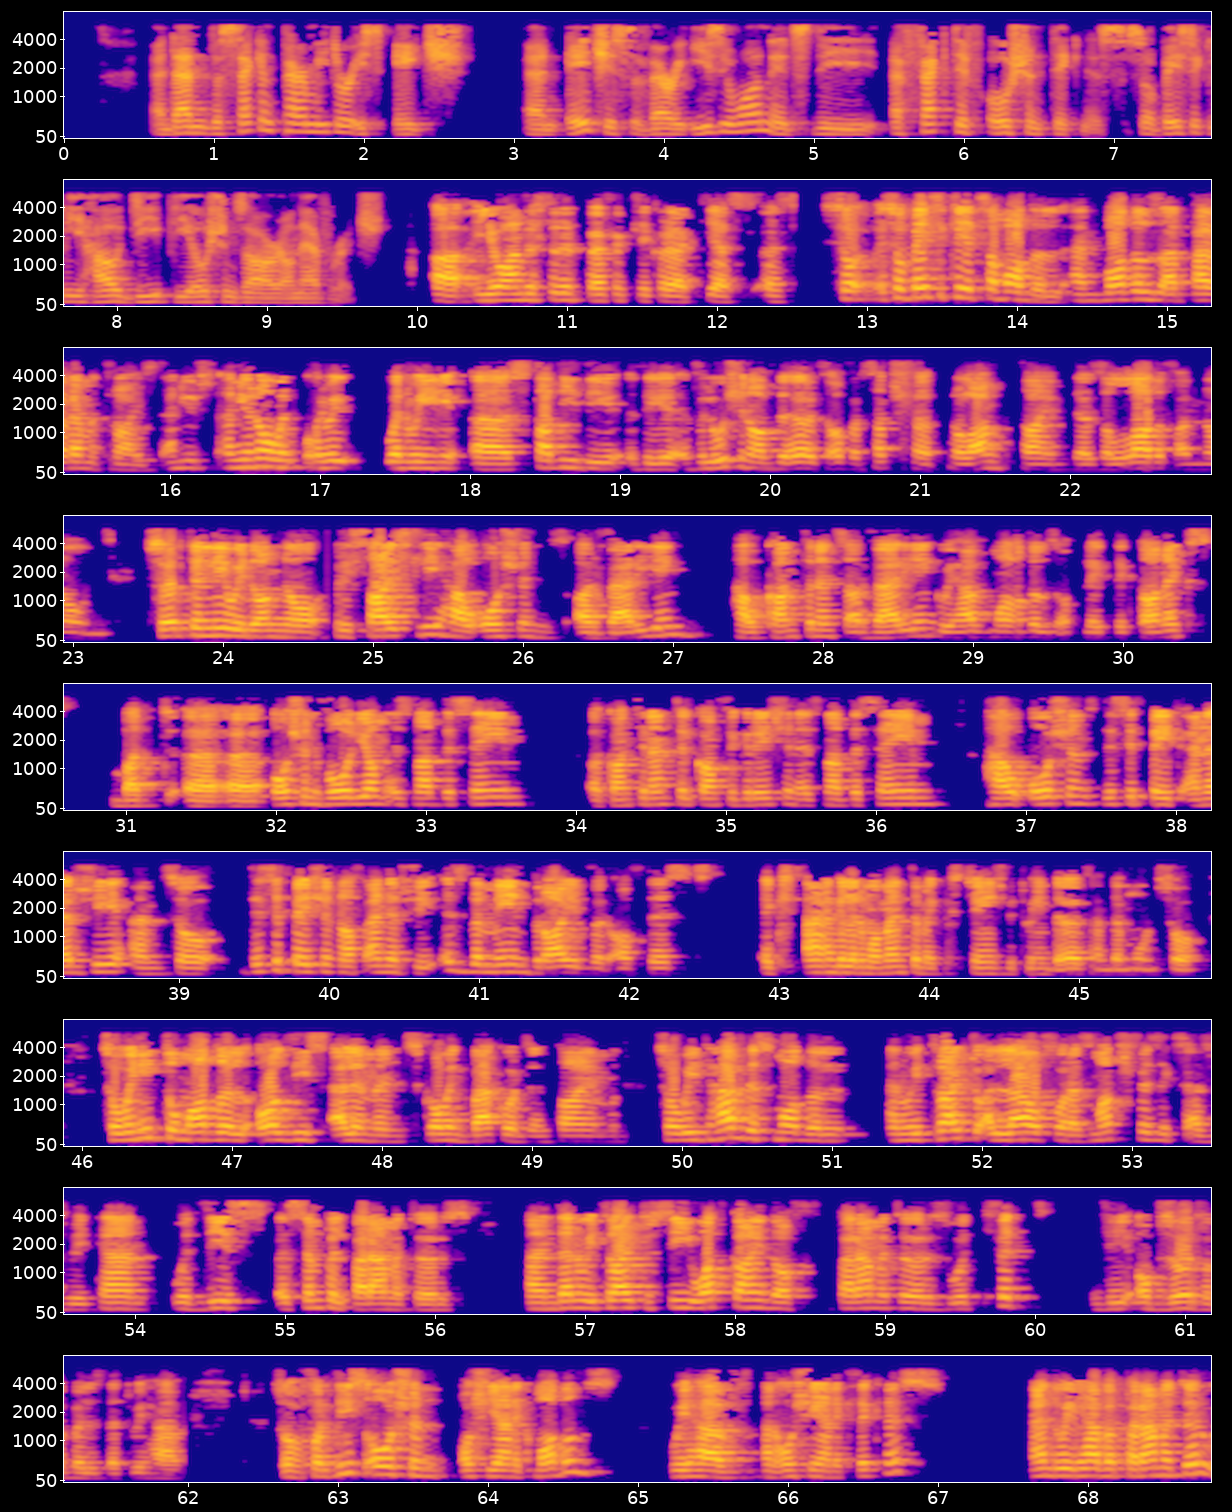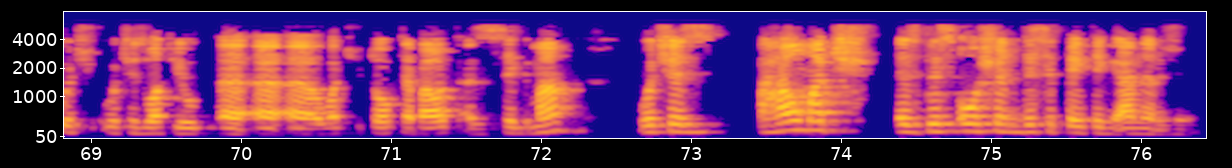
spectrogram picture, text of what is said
And then the second parameter is H. And H is a very easy one. It's the effective ocean thickness. So basically how deep the oceans are on average. Uh, you understood it perfectly correct. Yes. Uh, so, so basically it's a model and models are parameterized. And you, and you know, when, when we, when we, uh, study the, the evolution of the earth over such a prolonged time, there's a lot of unknowns. Certainly we don't know precisely how oceans are varying, how continents are varying. We have models of plate tectonics, but, uh, uh, ocean volume is not the same. A continental configuration is not the same how oceans dissipate energy. And so dissipation of energy is the main driver of this ex- angular momentum exchange between the Earth and the Moon. So, so we need to model all these elements going backwards in time. So we have this model and we try to allow for as much physics as we can with these uh, simple parameters. And then we try to see what kind of parameters would fit the observables that we have. So for these ocean oceanic models, we have an oceanic thickness, and we have a parameter which which is what you uh, uh, uh, what you talked about as sigma, which is how much is this ocean dissipating energy,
